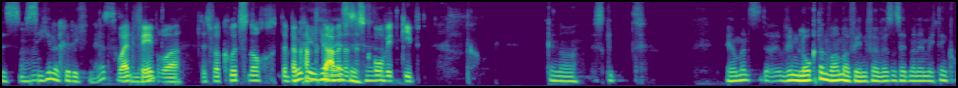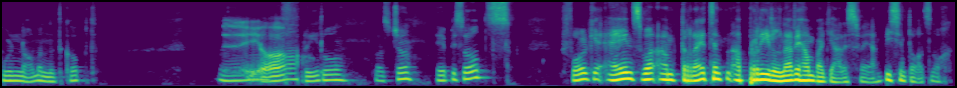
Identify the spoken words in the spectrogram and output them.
Das mhm. sehe ich natürlich nicht. Das war im Februar. Das war kurz nach der Bekanntgabe, dass es Covid ja. gibt. Genau, es gibt. Wir haben uns, Im Lockdown waren wir auf jeden Fall, weil sonst hätte man nämlich den coolen Namen nicht gehabt. Äh, ja. Friedel, passt schon. Episodes. Folge 1 war am 13. April. Na, wir haben bald Jahresfeier. Ein bisschen dauert es noch.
